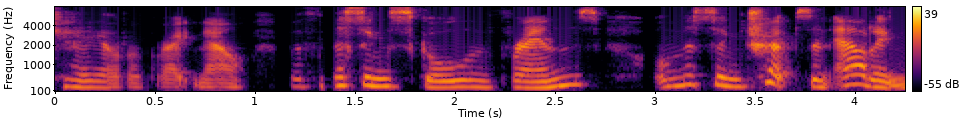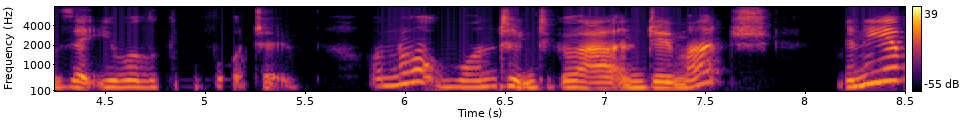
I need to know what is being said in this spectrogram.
chaotic right now, with missing school and friends, or missing trips and outings that you were looking forward to, or not wanting to go out and do much. Many of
